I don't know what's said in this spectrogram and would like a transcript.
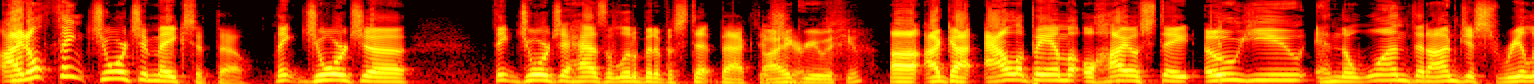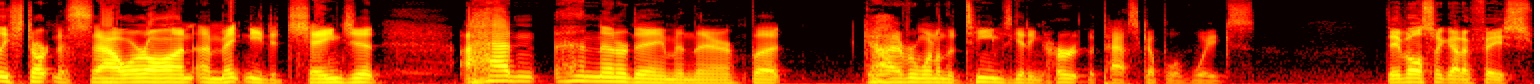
I don't think Georgia makes it though. I think Georgia. I think Georgia has a little bit of a step back this I year. I agree with you. Uh, I got Alabama, Ohio State, OU, and the one that I'm just really starting to sour on. I might need to change it. I hadn't had Notre Dame in there, but God, everyone on the team's getting hurt the past couple of weeks. They've also got to face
